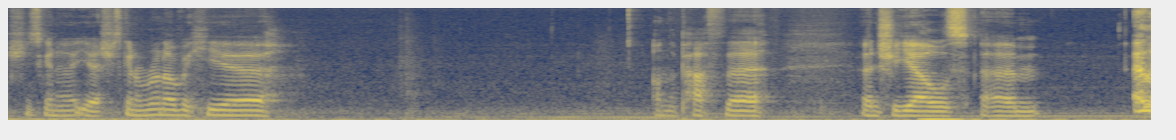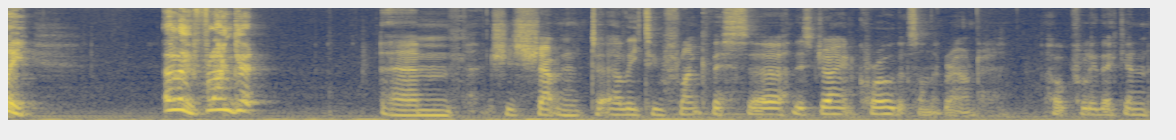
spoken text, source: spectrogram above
She's gonna, yeah, she's gonna run over here on the path there, and she yells, um, Ellie! Ellie, flank it! Um, she's shouting to Ellie to flank this uh, this giant crow that's on the ground. Hopefully they can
